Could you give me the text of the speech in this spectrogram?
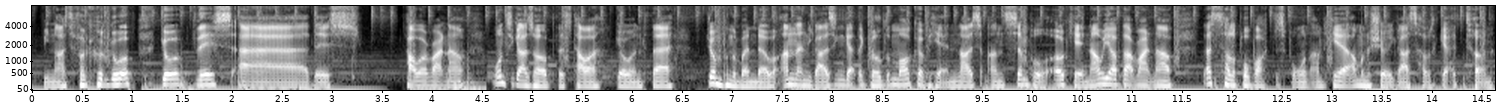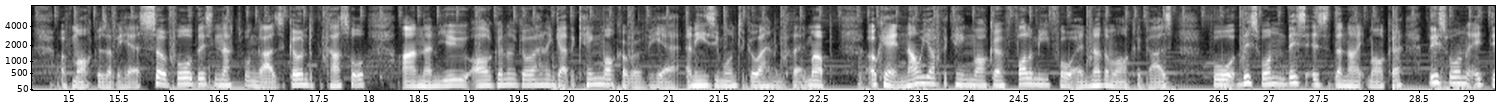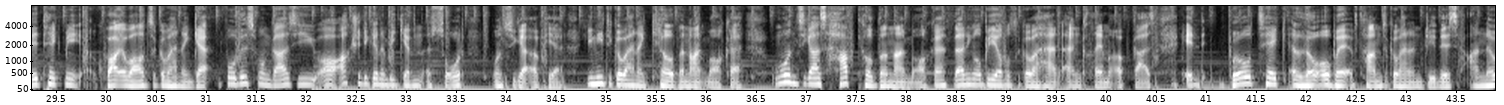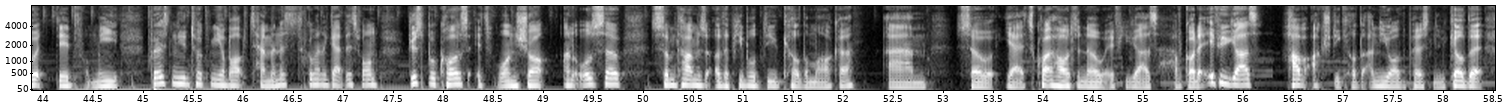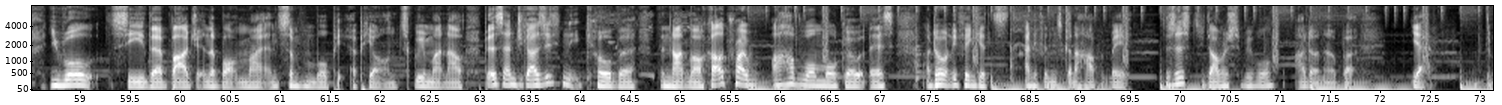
be nice if i could go up go up this uh this tower right now. Once you guys are up this tower, go into there, jump in the window, and then you guys can get the golden mark over here. Nice and simple. Okay, now we have that right now. Let's teleport back to spawn, and here I'm going to show you guys how to get a ton of markers over here. So for this next one, guys, go into the castle, and then you are going to go ahead and get the king marker over here. An easy one to go ahead and claim up. Okay, now we have the king marker. Follow me for another marker, guys. For this one, this is the knight marker. This one, it did take me quite a while to go ahead and get. For this one, guys, you are actually going to be given a sword once you get up here. You need to go ahead and kill the knight marker. Once you guys have killed the knight marker, then you'll be able to go ahead and claim it up, guys. It will take a little bit of time to go ahead and do this. I know it did for me. Personally, it took me about 10 minutes to go ahead and get this one, just because it's one shot. And also, sometimes other people do kill the marker. Um, so yeah, it's quite hard to know if you guys have got it. If you guys have actually killed it and you are the person who killed it, you will see the badge in the bottom right and something will appear on screen right now. But essentially guys, you just need to kill the, the knight mark. I'll try, I'll have one more go at this. I don't really think it's anything's going to happen. Wait, does this do damage to people? I don't know, but yeah.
